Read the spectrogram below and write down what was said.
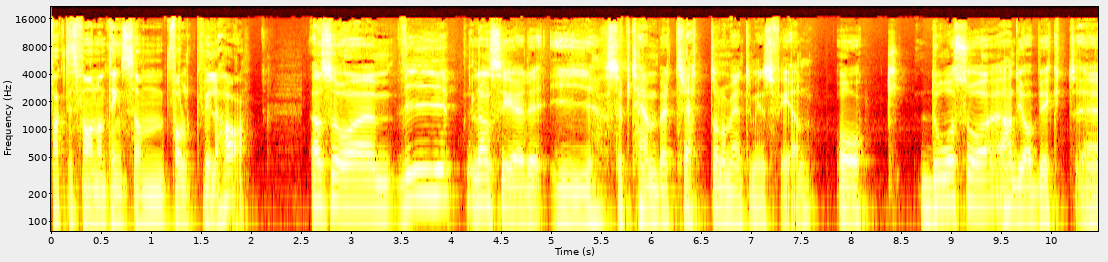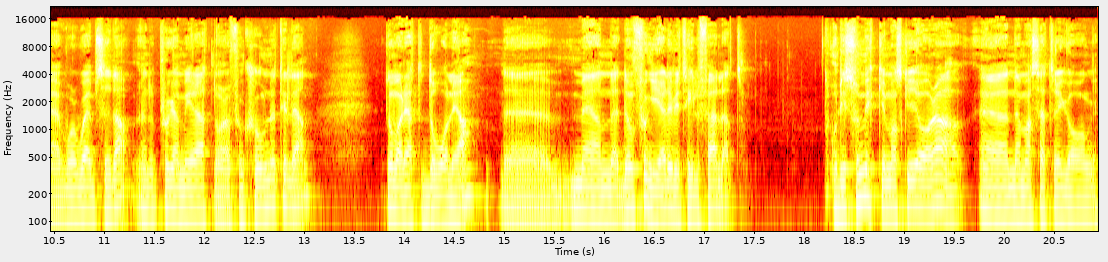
faktiskt var någonting som folk ville ha? Alltså, ehm, vi lanserade i september 13 om jag inte minns fel. Och då så hade jag byggt eh, vår webbsida, eller programmerat några funktioner till den. De var rätt dåliga, eh, men de fungerade vid tillfället. Och det är så mycket man ska göra eh, när man sätter igång.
